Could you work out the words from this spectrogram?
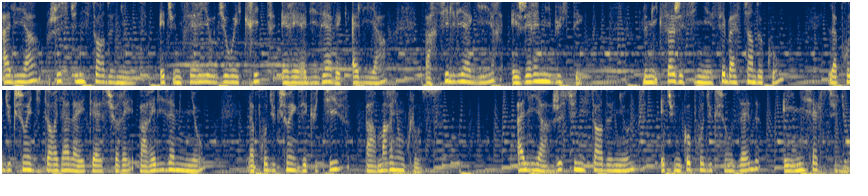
Alia, Juste une histoire de nudes, est une série audio écrite et réalisée avec Alia par Sylvie Aguirre et Jérémy Bulté. Le mixage est signé Sébastien Decaux. La production éditoriale a été assurée par Elisa Mignot. La production exécutive par Marion Claus. Alia, Juste une histoire de nudes est une coproduction Z et Initial Studio.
